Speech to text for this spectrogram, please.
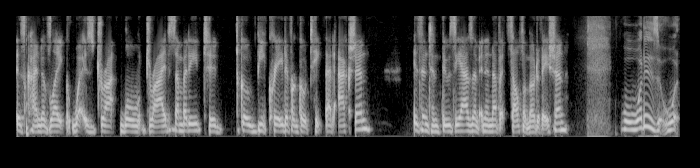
is kind of like what is dri- will drive somebody to go be creative or go take that action. isn't enthusiasm in and of itself a motivation? Well, what is what?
